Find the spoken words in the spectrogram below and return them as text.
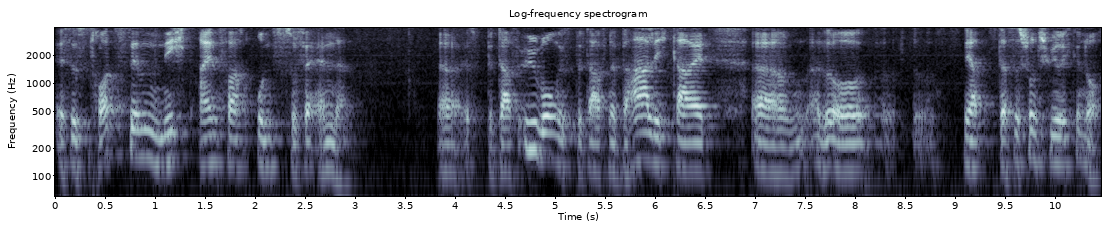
es ist trotzdem nicht einfach, uns zu verändern. es bedarf Übung, es bedarf eine Beharrlichkeit. Ähm, also, äh, ja, das ist schon schwierig genug.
